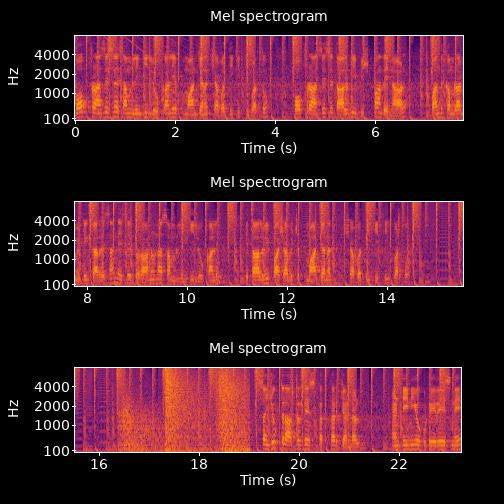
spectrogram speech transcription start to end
ਪੋਪ ਫ੍ਰਾਂਸਿਸ ਨੇ ਸਮਲਿੰਗੀ ਲੋਕਾਂ ਲਈ ਅਪਮਾਨਜਨਕ ਸ਼ਬਦ ਦੀ ਕੀਤੀ ਵਰਤੋਂ। ਪੋਪ ਫ੍ਰਾਂਸਿਸ ਇਤਾਲਵੀ ਬਿਸ਼ਪਾਂ ਦੇ ਨਾਲ ਬੰਦ ਕਮਰਾ ਮੀਟਿੰਗ ਕਰ ਰਹੇ ਸਨ। ਇਸੇ ਦੌਰਾਨ ਉਹਨਾਂ ਸਮਲਿੰਗੀ ਲੋਕਾਂ ਲਈ ਇਤਾਲਵੀ ਭਾਸ਼ਾ ਵਿੱਚ ਅਪਮਾਨਜਨਕ ਸ਼ਬਦ ਦੀ ਕੀਤੀ ਵਰਤੋਂ। ਸੰਯੁਕਤ ਰਾਸ਼ਟਰ ਦੇ ਸਕੱਤਰ ਜਨਰਲ ਐਂਟੀਨੀਓ ਗੁਟੇਰੇਸ ਨੇ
